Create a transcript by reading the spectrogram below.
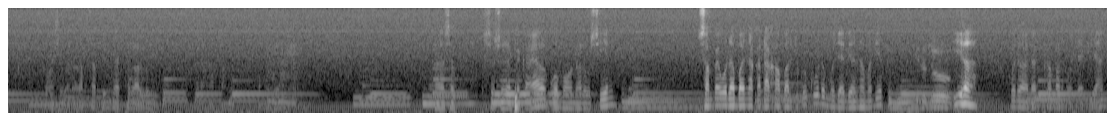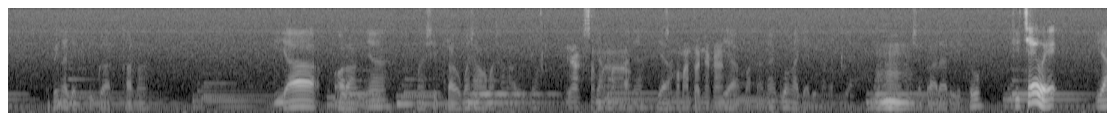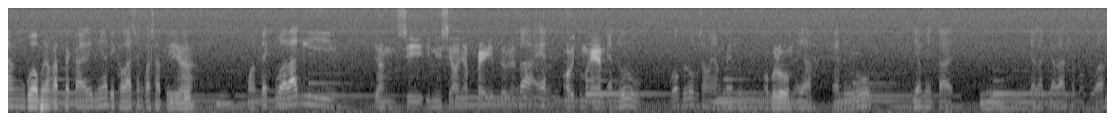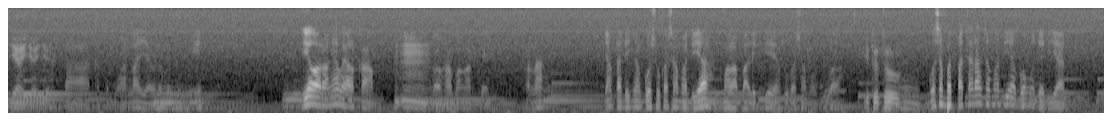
gue masih berharap tapi nggak terlalu berharap banget. Sama dia Hmm. Nah, se- sesudah PKL gue mau nerusin. Sampai udah banyak ada kabar juga gue udah mau jadian sama dia tuh. Itu tuh. Iya gue udah ada kabar mau jadian tapi nggak jadi juga karena dia orangnya masih trauma sama masa lalunya. Ya sama yang makanya ya. sama mantannya kan? Ya makanya gue nggak jadi sama dia. Hmm. setelah dari itu si cewek yang gue berangkat PKL ini ya di kelas yang kelas satu Iya. itu kontak gue lagi. Yang si inisialnya P itu kan? Enggak N. Oh itu mah N. N dulu. Gue belum sama yang P tuh oh belum? Iya, N dulu. Dia minta jalan-jalan sama gua, iya iya iya. Minta ketemuan lah ya udah ketemuin. Dia orangnya welcome, Mm-mm. welcome banget ya. Karena yang tadinya gue suka sama dia malah balik dia yang suka sama gua. Itu tuh. Hmm, gue sempat pacaran sama dia, gue mau jadian.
